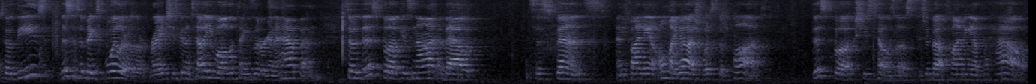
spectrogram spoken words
So these, this is a big spoiler alert, right? She's gonna tell you all the things that are gonna happen. So this book is not about suspense and finding out, oh my gosh, what's the plot? This book, she tells us, is about finding out the how,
